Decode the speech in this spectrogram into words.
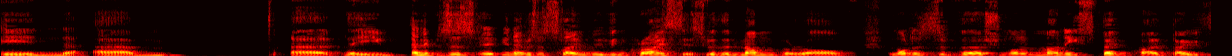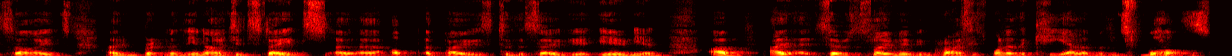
in um, uh, the and it was a, you know it was a slow moving crisis with a number of a lot of subversion, a lot of money spent by both sides, and Britain and the United States uh, uh, op- opposed to the Soviet Union. Um, I, so it was a slow moving crisis. One of the key elements was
